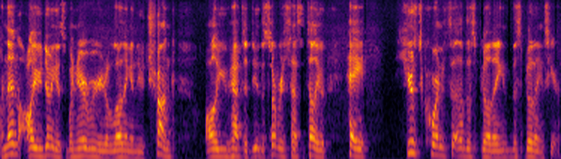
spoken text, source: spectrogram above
And then all you're doing is whenever you're loading a new chunk, all you have to do, the server just has to tell you, hey, here's the coordinates of this building, this building's here.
